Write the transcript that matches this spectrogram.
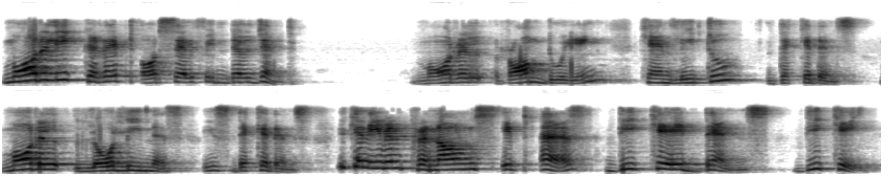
morally corrupt or self indulgent. Moral wrongdoing can lead to decadence. Moral lowliness is decadence. You can even pronounce it as decadence, decay,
